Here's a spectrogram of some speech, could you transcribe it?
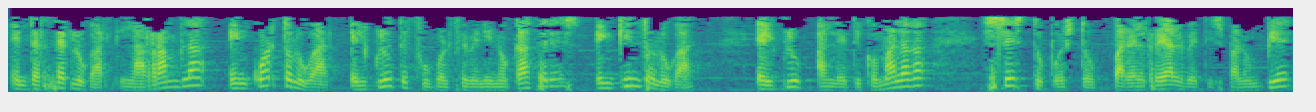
en tercer lugar la Rambla, en cuarto lugar el Club de Fútbol Femenino Cáceres, en quinto lugar el Club Atlético Málaga, sexto puesto para el Real Betis Balompié,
